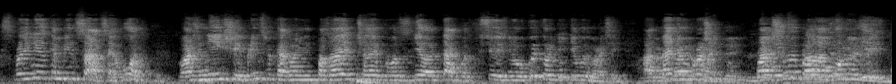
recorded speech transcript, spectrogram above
Справедливая компенсация. Вот важнейшие принципы, которые не позволяют человеку вот сделать так, вот все из него выкрутить и выбросить. Отдать ему прожить большую плодотворную жизнь.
